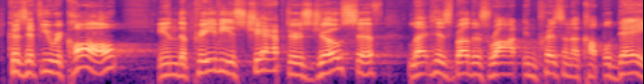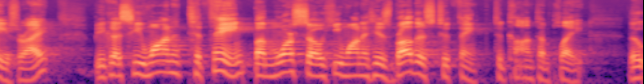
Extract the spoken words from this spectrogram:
Because if you recall, in the previous chapters, Joseph let his brothers rot in prison a couple days, right? Because he wanted to think, but more so, he wanted his brothers to think, to contemplate the,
